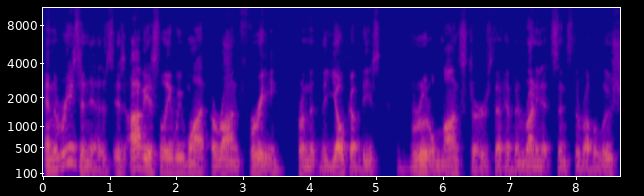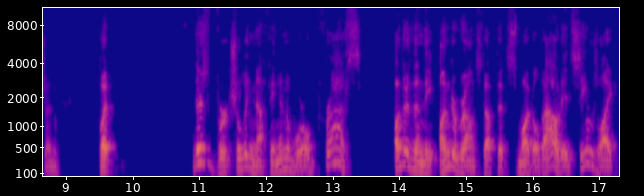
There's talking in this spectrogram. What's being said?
And the reason is, is obviously we want Iran free from the, the yoke of these brutal monsters that have been running it since the revolution. But there's virtually nothing in the world press. Other than the underground stuff that's smuggled out, it seems like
